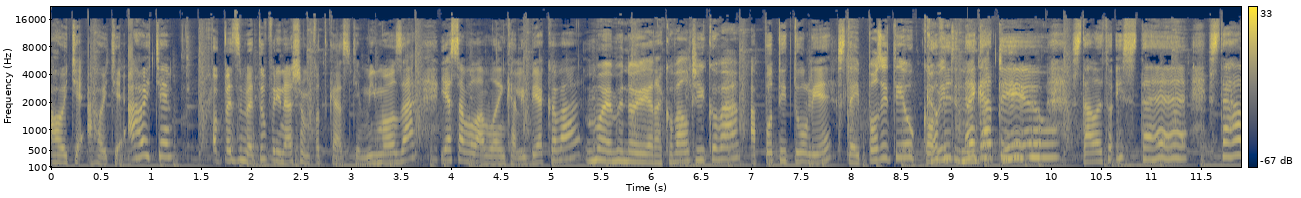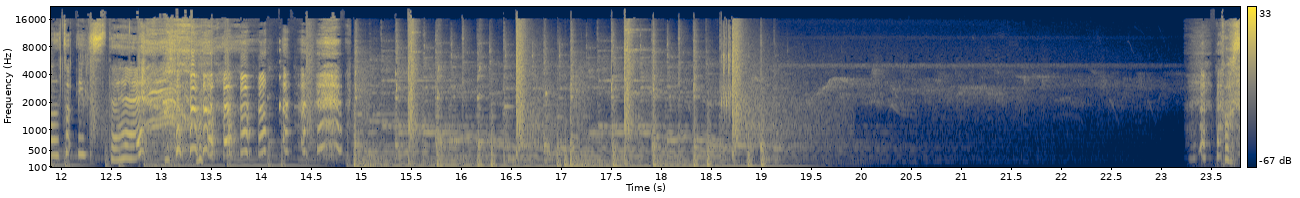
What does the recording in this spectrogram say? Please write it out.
Ahojte, ahojte, ahojte. Opäť sme tu pri našom podcaste Mimoza. Ja sa volám Lenka Libiaková. Moje meno je Jana Kovalčíková. A podtitul je Stay pozitív, COVID, COVID negatív. Stále to isté, stále to isté.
